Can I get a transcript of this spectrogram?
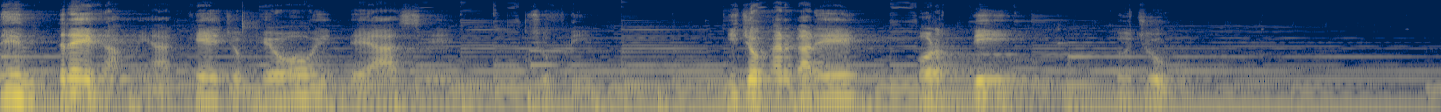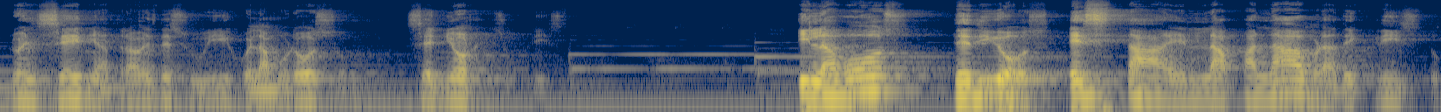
entrégame aquello que hoy te hace sufrir y yo cargaré por ti tu yugo. Lo enseña a través de su Hijo, el amoroso Señor Jesucristo. Y la voz de Dios está en la palabra de Cristo,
